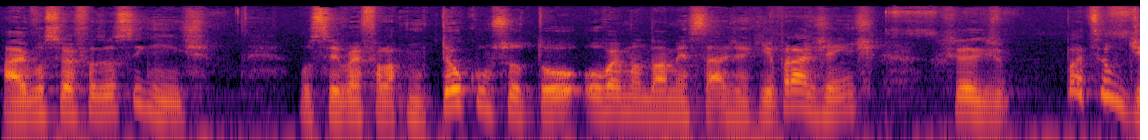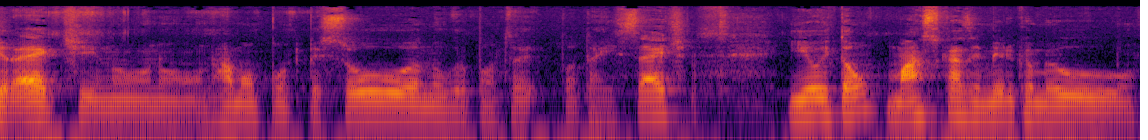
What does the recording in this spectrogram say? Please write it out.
aí você vai fazer o seguinte: você vai falar com o teu consultor ou vai mandar uma mensagem aqui pra gente. Pode ser um direct no, no, no Ramon.pessoa, no grupo.r7. E eu então, Márcio Casemiro, que é o meu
